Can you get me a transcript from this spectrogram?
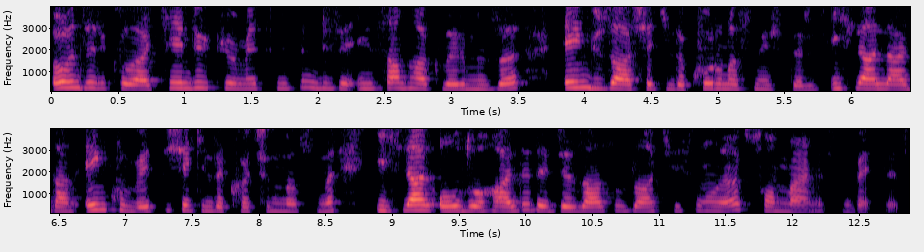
öncelikli olarak kendi hükümetimizin bize insan haklarımızı en güzel şekilde korumasını isteriz. İhlallerden en kuvvetli şekilde kaçınmasını, ihlal olduğu halde de cezasızlığa kesin olarak son vermesini bekleriz.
